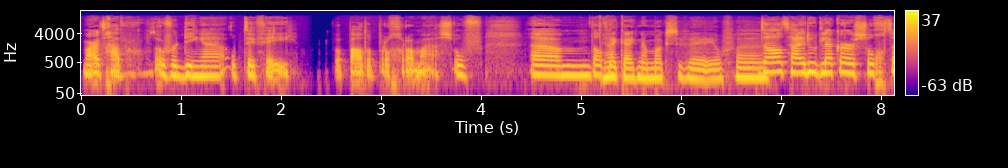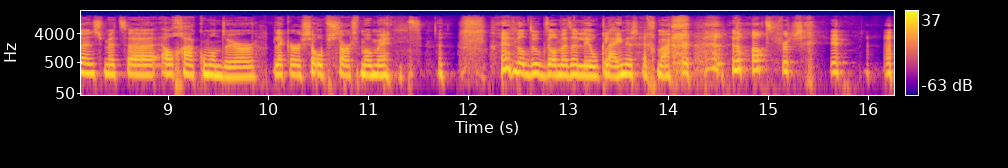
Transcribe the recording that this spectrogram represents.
Maar het gaat bijvoorbeeld over dingen op tv. Bepaalde programma's. Of ehm, dat, Hij kijkt naar Max TV of... eh, dat hij doet lekker 's ochtends met eh Elga Commandeur. Lekker zijn opstartmoment. en dat doe ik dan met een leeuw kleine, zeg maar. dat verschil.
